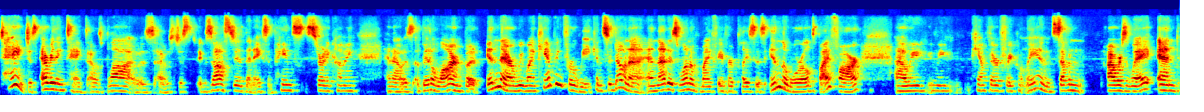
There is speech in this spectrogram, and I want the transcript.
tanked, just everything tanked. I was blah. I was, I was just exhausted. Then aches and pains started coming and I was a bit alarmed. But in there, we went camping for a week in Sedona, and that is one of my favorite places in the world by far. Uh, we we camp there frequently, and seven hours away. And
